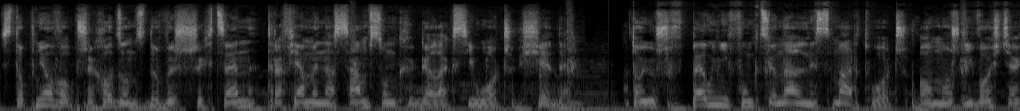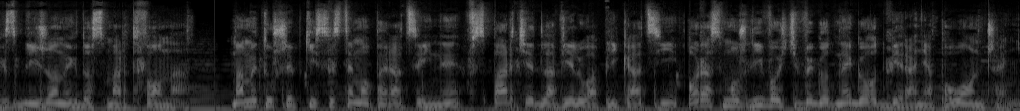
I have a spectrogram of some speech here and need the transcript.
Stopniowo przechodząc do wyższych cen, trafiamy na Samsung Galaxy Watch 7. To już w pełni funkcjonalny smartwatch o możliwościach zbliżonych do smartfona. Mamy tu szybki system operacyjny, wsparcie dla wielu aplikacji oraz możliwość wygodnego odbierania połączeń.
